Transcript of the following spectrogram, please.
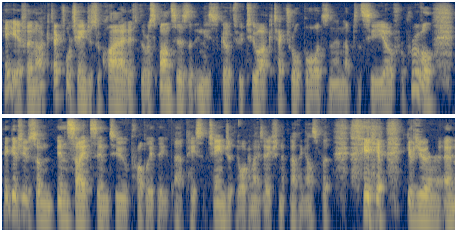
hey if an architectural change is required if the response is that it needs to go through two architectural boards and then up to the ceo for approval it gives you some insights into probably the uh, pace of change at the organization if nothing else but it gives you an, an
